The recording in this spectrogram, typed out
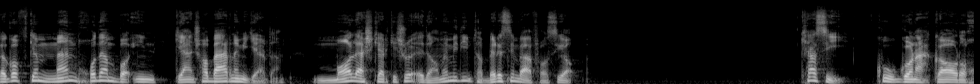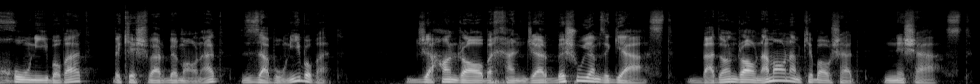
و گفت که من خودم با این گنج ها بر نمیگردم. ما لشکرکشی رو ادامه میدیم تا برسیم به افراسیاب. کسی کو گنهگار و خونی بود به کشور بماند زبونی بود. جهان را به خنجر بشویم ز گست بدان را نمانم که باشد نشست.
